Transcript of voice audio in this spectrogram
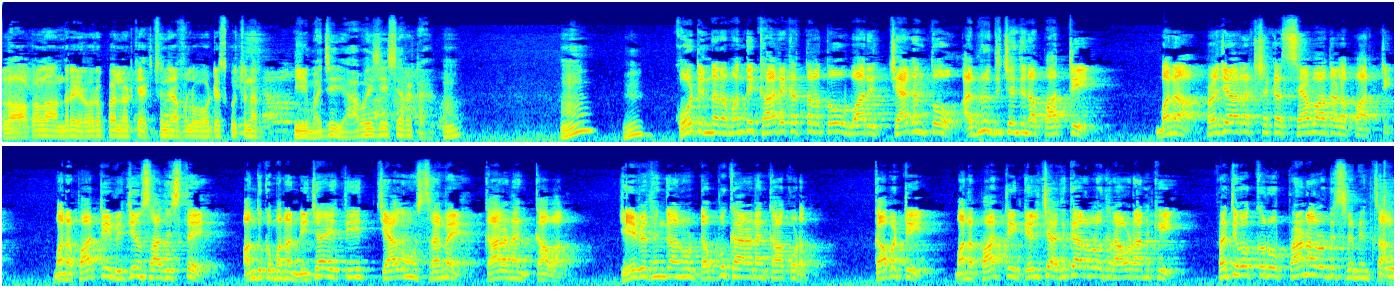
లోకంలో అందరూ ఇరవై రూపాయల నోటికి ఎక్స్చేంజ్ ఆఫర్లో ఓటేసి కూర్చున్నారు. ఈ మధ్య యాభై చేశారట. కోటిన్నర మంది కార్యకర్తలతో వారి త్యాగంతో అభివృద్ధి చెందిన పార్టీ మన ప్రజారక్షక సేవాదళ పార్టీ. మన పార్టీ విజయం సాధిస్తే అందుకు మన నిజాయితీ త్యాగం శ్రమే కారణం కావాలి. ఏ విధంగానూ డబ్బు కారణం కాకూడదు. కాబట్టి మన పార్టీ గెలిచి అధికారంలోకి రావడానికి ప్రతి ఒక్కరూ ప్రాణాలొడ్డి శ్రమించాలి.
